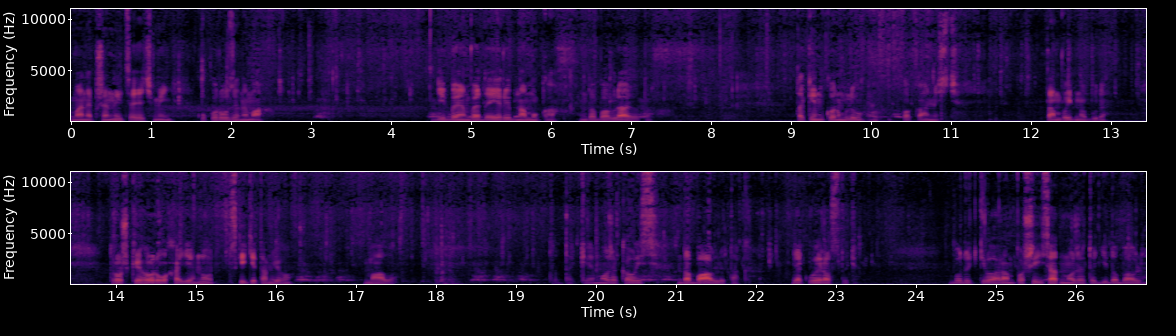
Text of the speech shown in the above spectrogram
У мене пшениця, ячмінь, кукурузи нема. І БМВД і рибна мука. Добавляю то. Таким кормлю поки місць. Там видно буде. Трошки гороха є, ну скільки там його мало. То таке, може колись добавлю так, як виростуть. Будуть кілограм по 60, може тоді добавлю.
